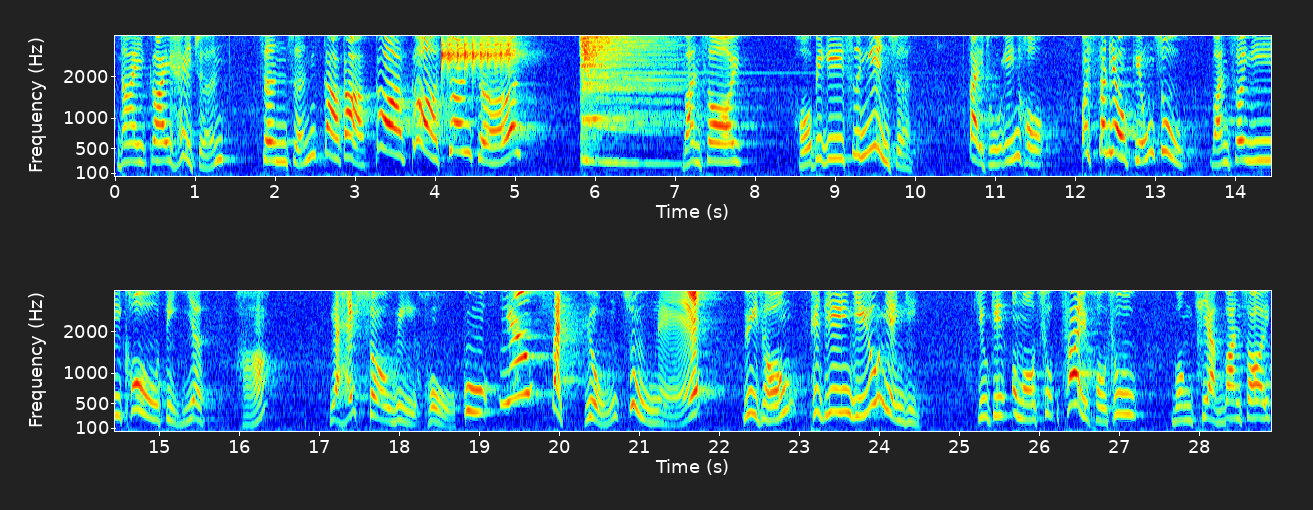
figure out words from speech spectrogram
乃该系真？真真假假，假假真真。万岁，何必如此认真？歹徒因何会杀了公主？万岁你可敌呀？哈？也还所谓何故要杀公主呢？女中必定有原因，究竟恶魔出在何处？望前万岁，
